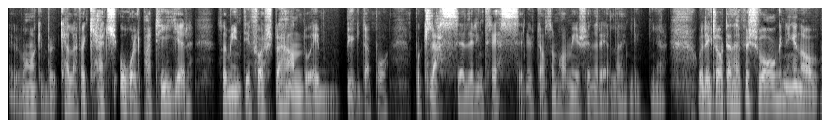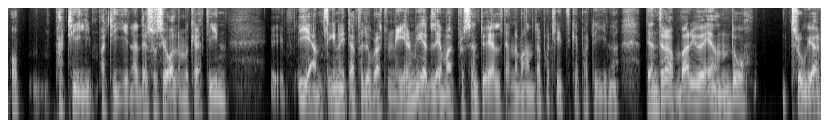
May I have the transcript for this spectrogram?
eh, vad man kallar för catch-all-partier, som inte i första hand då är byggda på, på klass eller intressen utan som har mer generella inriktningar. Och det är klart, den här försvagningen av, av parti, partierna, där socialdemokratin egentligen inte har förlorat mer medlemmar procentuellt än de andra politiska partierna, den drabbar ju ändå tror jag,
